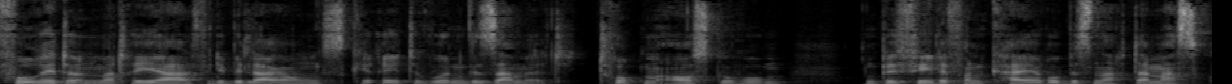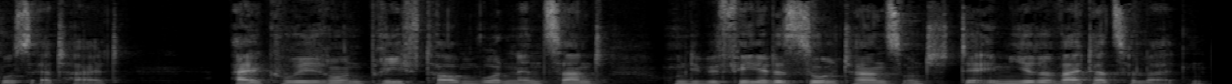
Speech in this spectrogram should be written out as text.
Vorräte und Material für die Belagerungsgeräte wurden gesammelt, Truppen ausgehoben und Befehle von Kairo bis nach Damaskus erteilt. Eilkuriere und Brieftauben wurden entsandt, um die Befehle des Sultans und der Emire weiterzuleiten.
